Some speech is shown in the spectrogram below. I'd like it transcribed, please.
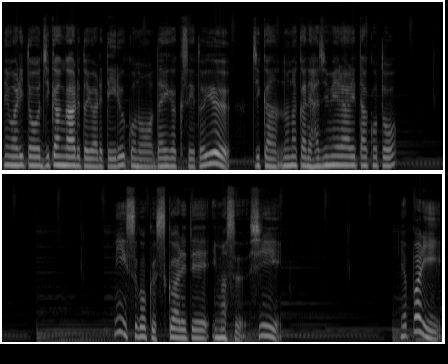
ね、割と時間があると言われているこの大学生という時間の中で始められたことにすごく救われていますしやっぱり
